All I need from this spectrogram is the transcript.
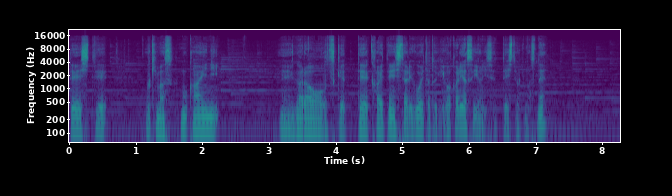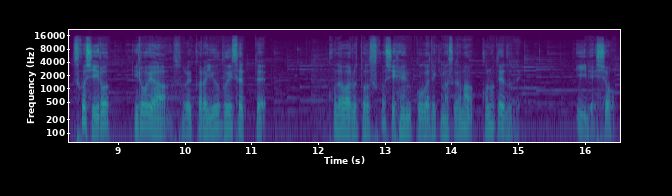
定しておきます。もう簡易に、えー柄をつけて回転したり動いたとき分かりやすいように設定しておきますね。少し色色やそれから UV 設定こだわると少し変更ができますがまあこの程度でいいでしょう。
